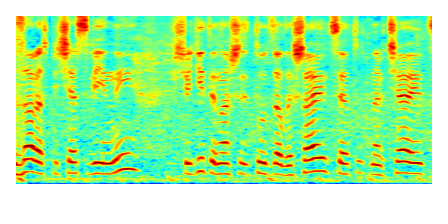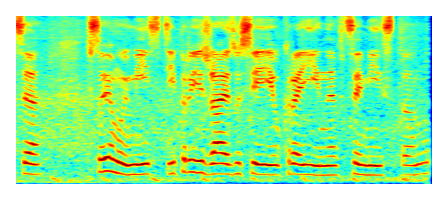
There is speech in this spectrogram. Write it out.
Зараз під час війни, що діти наші тут залишаються, тут навчаються в своєму місті і приїжджають з усієї України в це місто. Ну,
